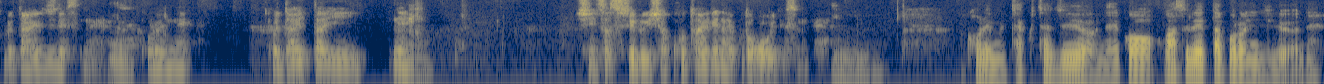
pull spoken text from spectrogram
これ大事ですね。ねこれね。これ大体ね、診察してる医者答えれないことが多いですよね。うんこれむちゃくちゃ重要よね。こう忘れた頃に重要よね。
